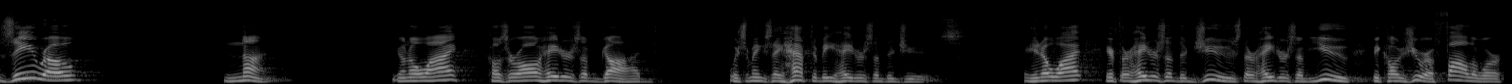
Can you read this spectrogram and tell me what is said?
Zero None. You know why? Because they're all haters of God, which means they have to be haters of the Jews. You know what? If they're haters of the Jews, they're haters of you because you're a follower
